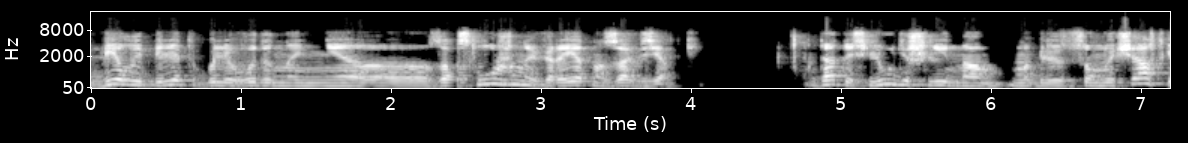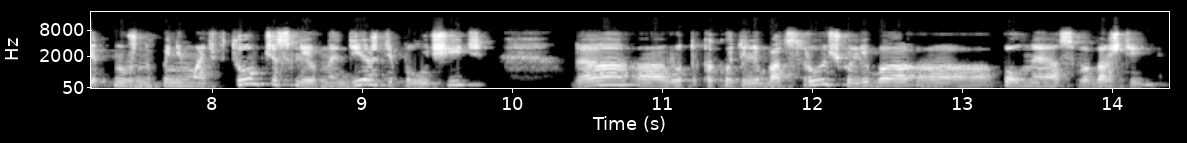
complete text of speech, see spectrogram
белые билеты были выданы незаслуженно, вероятно, за взятки. Да, то есть люди шли на мобилизационные участки, это нужно понимать, в том числе в надежде получить да, а, вот какую-то либо отсрочку, либо а, полное освобождение.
